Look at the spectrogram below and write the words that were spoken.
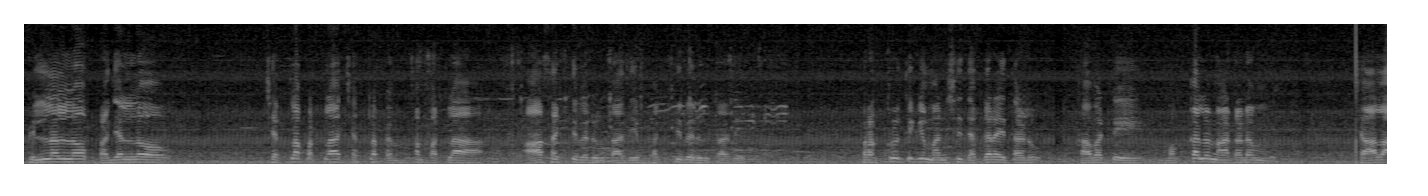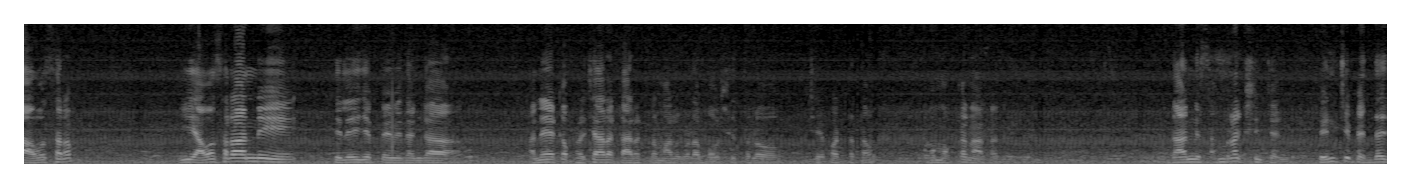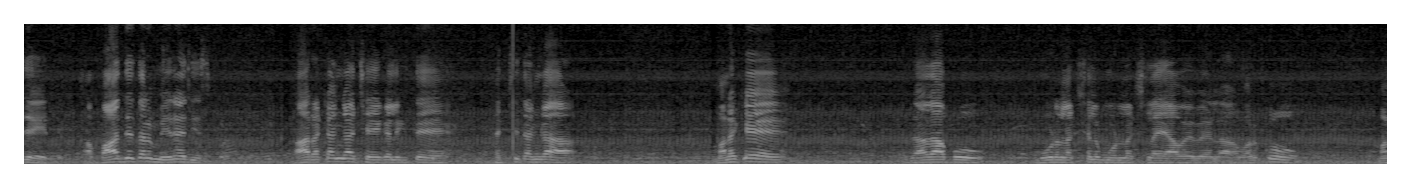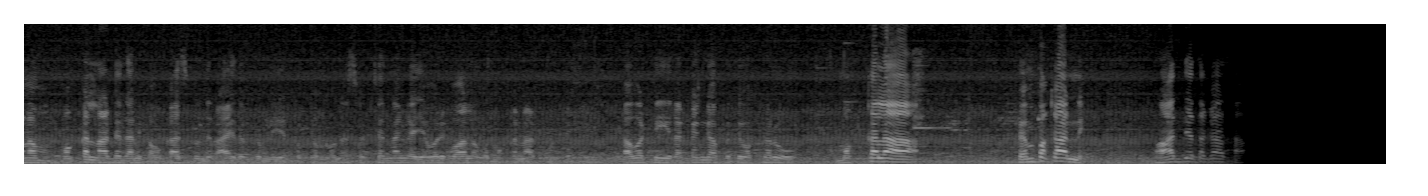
పిల్లల్లో ప్రజల్లో చెట్ల పట్ల చెట్ల పెంపకం పట్ల ఆసక్తి పెరుగుతుంది భక్తి పెరుగుతుంది. ప్రకృతికి మనిషి దగ్గరవుతాడు కాబట్టి మొక్కలు నాటడం చాలా అవసరం. ఈ అవసరాన్ని తెలియజెప్పే విధంగా అనేక ప్రచార కార్యక్రమాలు కూడా భవిష్యత్తులో చేపట్టతాం. ఒక మొక్క నాటండి. దాన్ని సంరక్షించండి. పెంచి పెద్ద చేయండి. ఆ బాధ్యతను మీరే తీసుకోండి. ఆ రకంగా చేయగలిగితే ఖచ్చితంగా మనకే దాదాపు మూడు లక్షలు మూడు లక్షల యాభై వేల వరకు మనం మొక్కలు నాటేదానికి అవకాశం ఉంది రాయదుర్గం నియోజకవర్గంలోనే. స్వచ్ఛందంగా ఎవరికి వాళ్ళు ఒక మొక్క నాటుకుంటే. కాబట్టి ఈ రకంగా ప్రతి ఒక్కరూ మొక్కల పెంపకాన్ని బాధ్యతగా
